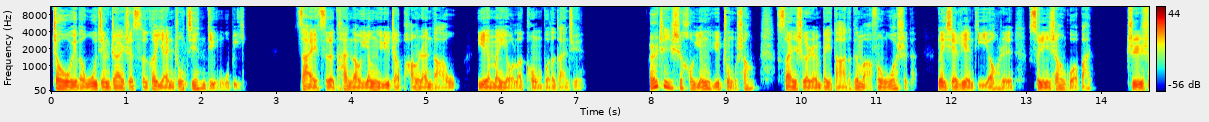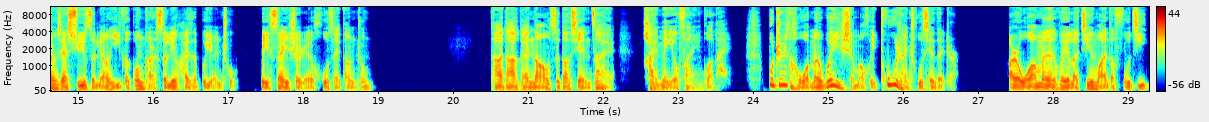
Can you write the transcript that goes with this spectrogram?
周围的武警战士此刻眼中坚定无比，再次看到鹰鱼这庞然大物，也没有了恐怖的感觉。而这时候，盈余重伤，三舍人被打得跟马蜂窝似的，那些炼地妖人损伤过半，只剩下徐子良一个光杆司令还在不远处，被三舍人护在当中。他大概脑子到现在还没有反应过来。不知道我们为什么会突然出现在这儿，而我们为了今晚的伏击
